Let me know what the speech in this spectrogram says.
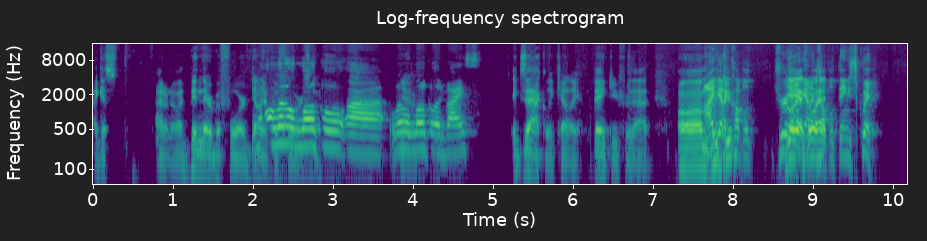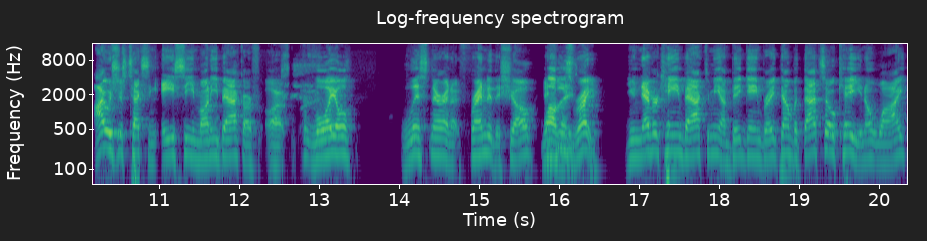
I guess, I don't know. I've been there before, done it a little before, so- local, uh, little Yeah. local advice. Exactly, Kelly. Thank you for that. Um, I we got a couple, Drew. Yeah, I got go a ahead. couple things quick. I was just texting AC Money back, our, our loyal listener and a friend of the show, and Love he's AC. right. You never came back to me on Big Game Breakdown, but that's okay. You know why?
